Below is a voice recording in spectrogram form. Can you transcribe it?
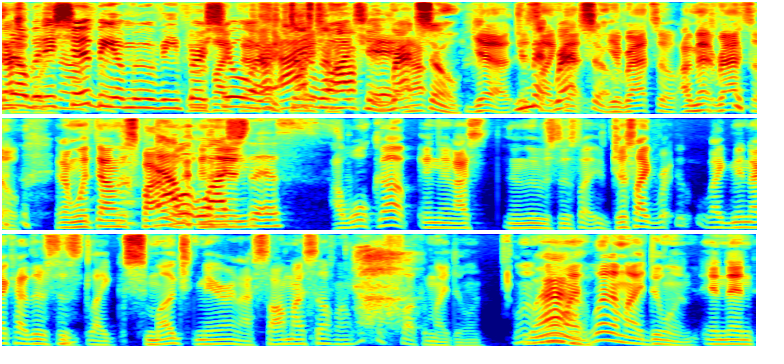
That's know, but it it should be a movie for was like sure. that. I That's would watch Hoffman, it. Rat- Ratso. Yeah, You met like that. Ratso. Yeah, Ratso. I met Ratso, and I went down the spiral. I would and watch then this. I woke up and then I and there was this like just like like midnight Cowboy, there's this like smudged mirror and I saw myself. I'm like, what the fuck am I doing? What, what am I, Wow. what am I doing? And then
